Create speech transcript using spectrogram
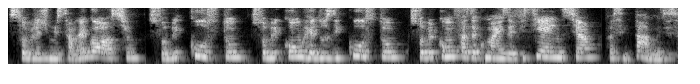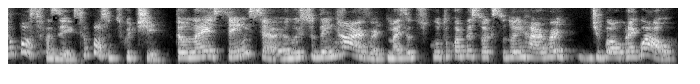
sobre administrar o negócio, sobre custo, sobre como reduzir custo, sobre como fazer com mais eficiência. Falei assim, tá, mas isso eu posso fazer, isso eu posso discutir. Então, na essência, eu não estudei em Harvard, mas eu discuto com a pessoa que estudou em Harvard de igual para igual.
